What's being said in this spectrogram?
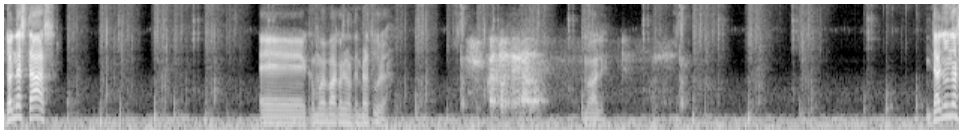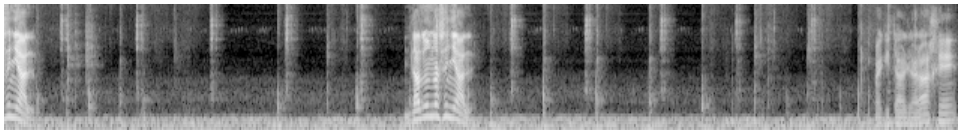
¿Dónde estás? Eh. ¿Cómo va con la temperatura? 14 grados. Vale. Dale una señal. Dale una señal. Voy a quitar el garaje.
